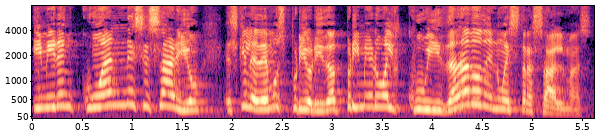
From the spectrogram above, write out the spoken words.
Y miren cuán necesario es que le demos prioridad primero al cuidado de nuestras almas.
